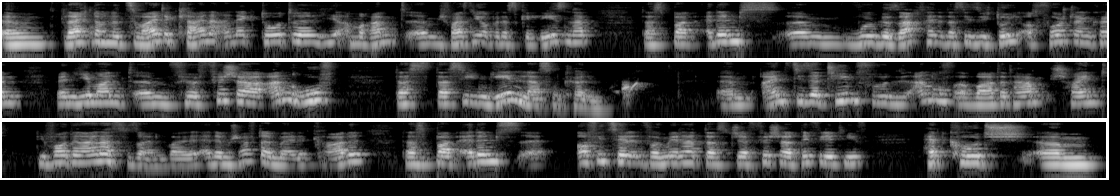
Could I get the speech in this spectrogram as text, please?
Ähm, vielleicht noch eine zweite kleine Anekdote hier am Rand. Ähm, ich weiß nicht, ob ihr das gelesen habt, dass Bud Adams ähm, wohl gesagt hätte, dass sie sich durchaus vorstellen können, wenn jemand ähm, für Fischer anruft, dass, dass sie ihn gehen lassen können. Ähm, eins dieser Teams, wo sie den Anruf erwartet haben, scheint die 49ers zu sein, weil Adam Schefter meldet gerade, dass Bud Adams äh, offiziell informiert hat, dass Jeff Fischer definitiv Head Coach ähm,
